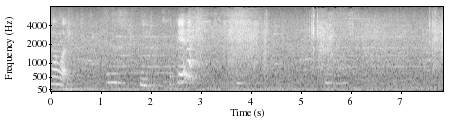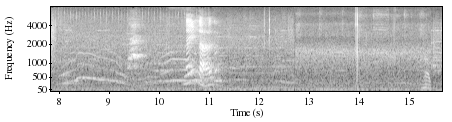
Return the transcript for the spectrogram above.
sao vậy? Ni. Okey lah. Naila tu. Bapak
